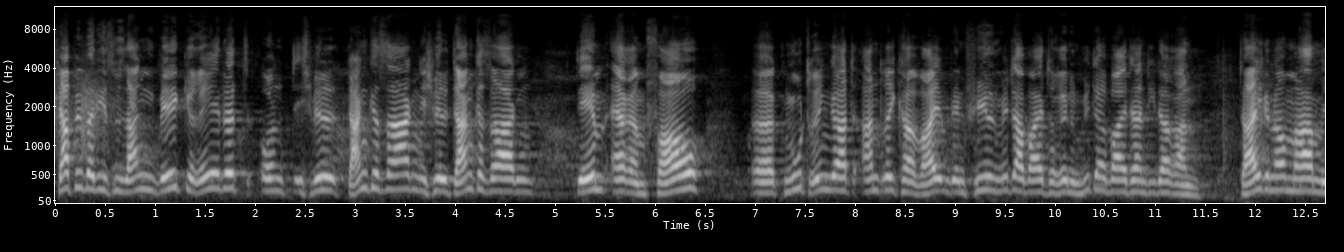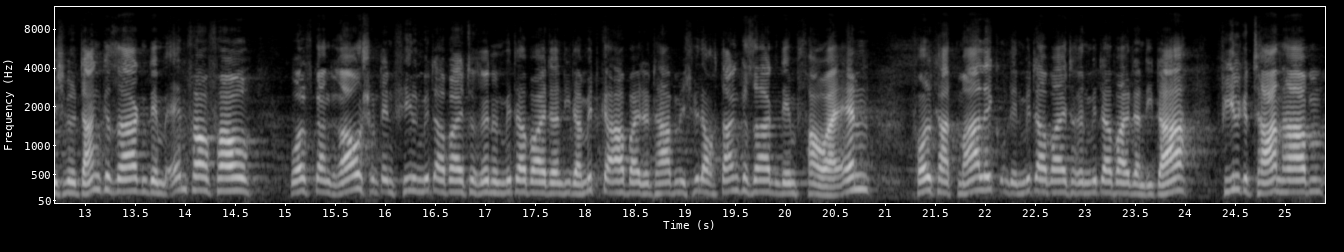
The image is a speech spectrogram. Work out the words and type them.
Ich habe über diesen langen Weg geredet, und ich will Danke sagen. Ich will Danke sagen dem RMV, Knut Ringert, André Kawai und den vielen Mitarbeiterinnen und Mitarbeitern, die daran teilgenommen haben. Ich will Danke sagen dem NVV, Wolfgang Rausch und den vielen Mitarbeiterinnen und Mitarbeitern, die da mitgearbeitet haben. Ich will auch Danke sagen dem VRN, Volkhard Malik und den Mitarbeiterinnen und Mitarbeitern, die da viel getan haben.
